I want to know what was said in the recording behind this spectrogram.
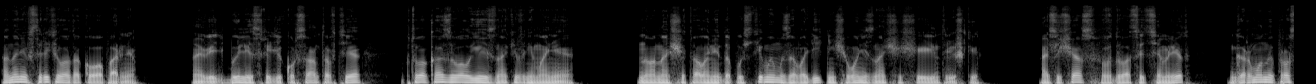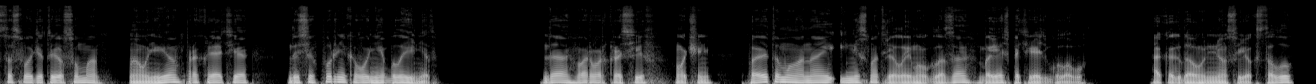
она не встретила такого парня. А ведь были среди курсантов те, кто оказывал ей знаки внимания. Но она считала недопустимым заводить ничего не значащие интрижки. А сейчас, в 27 лет, гормоны просто сводят ее с ума, а у нее, проклятие, до сих пор никого не было и нет. Да, варвар красив, очень, поэтому она и не смотрела ему в глаза, боясь потерять голову. А когда он нес ее к столу,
